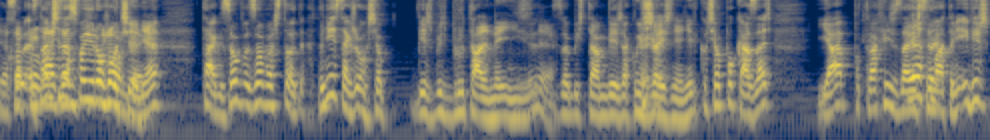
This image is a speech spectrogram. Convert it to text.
ja znam się na swojej robocie, nie? Tak, zobacz, to. To nie jest tak, że on chciał, wiesz, być brutalny i nie. zrobić tam, wiesz, jakąś rzeźnię, nie? Tylko chciał pokazać, ja potrafię się zająć Jasne. tematem. I wiesz,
